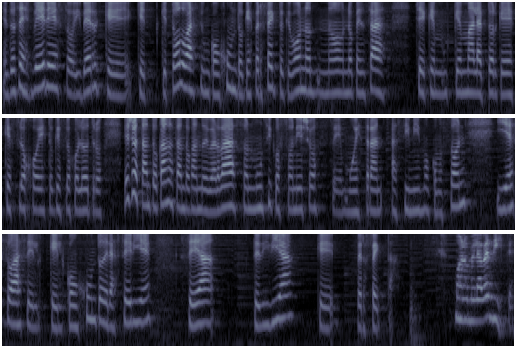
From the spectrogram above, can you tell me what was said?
Entonces ver eso y ver que, todo hace un conjunto, que es perfecto, que vos no, no, no pensás, che, qué, mal actor que es, qué flojo esto, qué flojo lo otro. Ellos están tocando, están tocando de verdad, son músicos, son ellos, se muestran a sí mismos como son y eso hace que el conjunto de la serie sea, te diría que perfecta. Bueno, me la vendiste.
